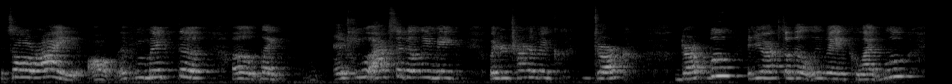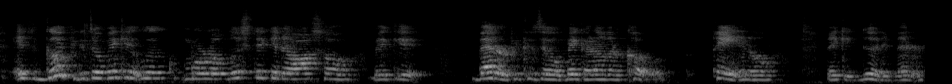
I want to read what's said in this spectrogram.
it's all right. If you make the uh, like, if you accidentally make when you're trying to make dark dark blue and you accidentally make light blue, it's good because it'll make it look more realistic and it'll also make it better because it'll make another coat of paint and it'll make it good and better.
